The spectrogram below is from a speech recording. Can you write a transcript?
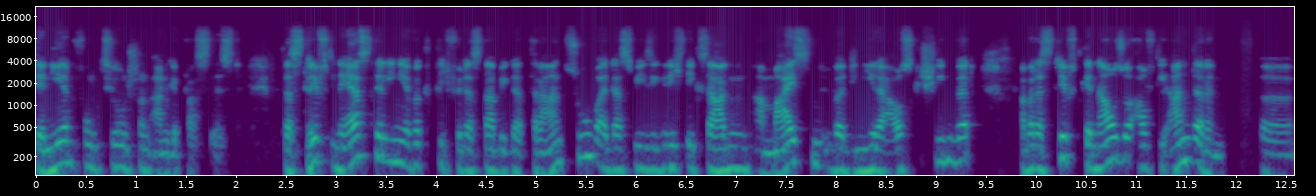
der Nierenfunktion schon angepasst ist. Das trifft in erster Linie wirklich für das Dabigatran zu, weil das, wie Sie richtig sagen, am meisten über die Niere ausgeschieden wird. Aber das trifft genauso auf die anderen äh, äh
